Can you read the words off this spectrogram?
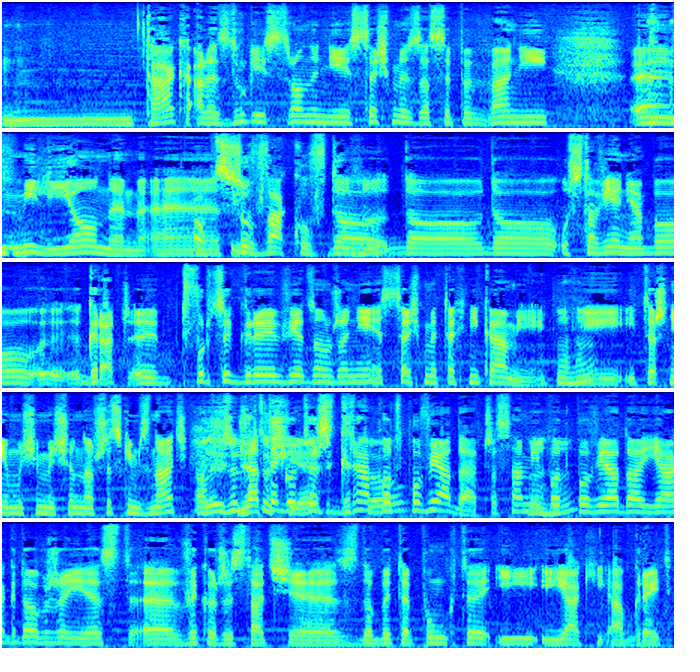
Mm, tak, ale z drugiej strony nie jesteśmy zasypywani e, milionem e, suwaków do, mhm. do, do ustawienia, bo e, gracz, e, twórcy gry wiedzą, że nie jesteśmy technikami mhm. i, i też też nie musimy się na wszystkim znać. Ale Dlatego jest, też gra to... podpowiada. Czasami mhm. podpowiada, jak dobrze jest e, wykorzystać e, zdobyte punkty i, jaki upgrade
